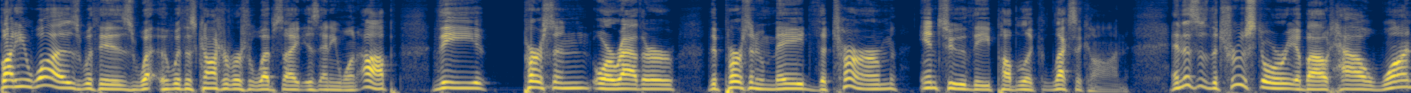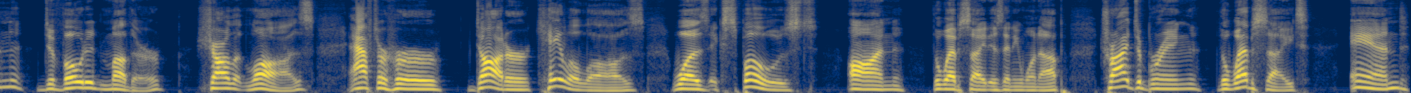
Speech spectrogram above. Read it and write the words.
But he was with his with his controversial website is anyone up the person or rather the person who made the term into the public lexicon. And this is the true story about how one devoted mother Charlotte Laws after her daughter, Kayla Laws, was exposed on the website Is Anyone Up, tried to bring the website and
